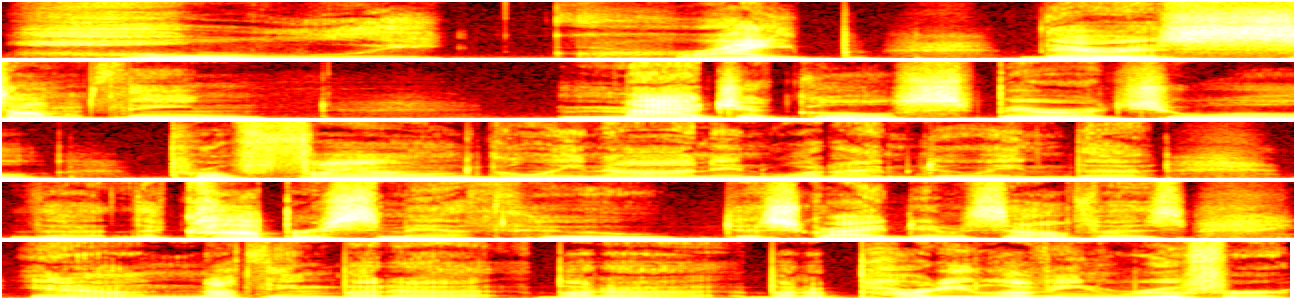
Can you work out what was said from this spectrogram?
holy cripe, there is something magical, spiritual, profound going on in what I'm doing. The the the coppersmith who described himself as you know nothing but a but a but a party loving roofer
